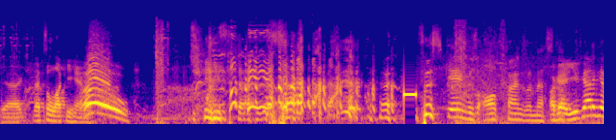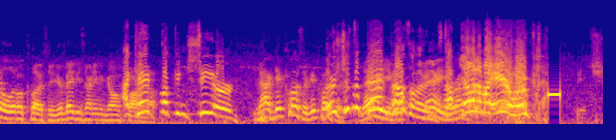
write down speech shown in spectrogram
Yeah, that's a lucky hammer. Oh! Jesus This game is all kinds of messed Okay, up. you gotta get a little closer. Your babies aren't even going I can't enough. fucking see her. Nah, get closer, get closer. There's just a There bad you bounce on everything. Stop you're yelling right. at my ear, Luke. Bitch.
